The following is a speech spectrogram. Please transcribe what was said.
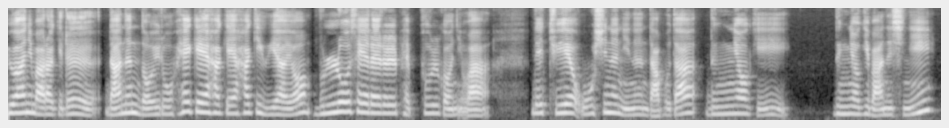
요한이 말하기를 나는 너희로 회개하게 하기 위하여 물로 세례를 베풀거니와 내 뒤에 오시는 이는 나보다 능력이 능력이 많으시니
